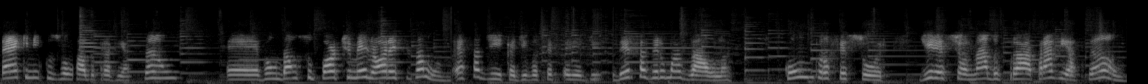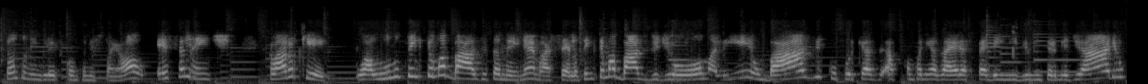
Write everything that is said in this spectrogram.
técnicos voltados para aviação, é, vão dar um suporte melhor a esses alunos. Essa dica de você de poder fazer umas aulas com um professor direcionado para aviação, tanto no inglês quanto no espanhol, excelente. Claro que o aluno tem que ter uma base também, né, Marcelo? Tem que ter uma base de idioma ali, um básico, porque as, as companhias aéreas pedem nível intermediário,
